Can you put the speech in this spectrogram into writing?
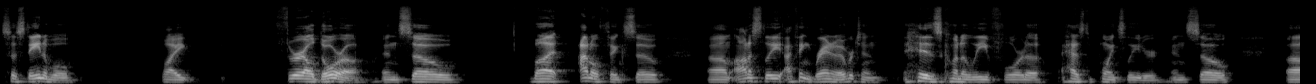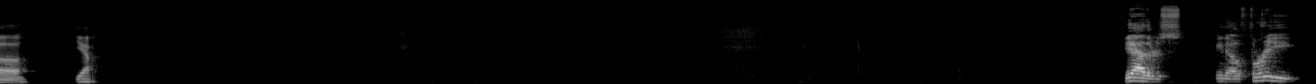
sustainable, like through Eldora, and so, but I don't think so. Um, honestly, I think Brandon Overton is going to leave Florida as the points leader, and so, uh, yeah. Yeah, there's you know three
